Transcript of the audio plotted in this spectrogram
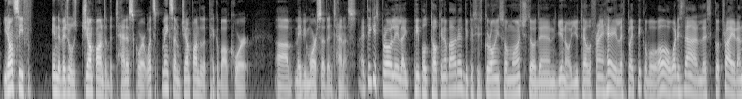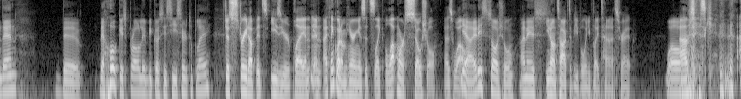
you don't see f- individuals jump onto the tennis court? What makes them jump onto the pickleball court? Uh, maybe more so than tennis. I think it's probably like people talking about it because it's growing so much. So then you know you tell a friend, "Hey, let's play pickleball." Oh, what is that? Let's go try it. And then the the hook is probably because it's easier to play. Just straight up, it's easier to play, and and I think what I'm hearing is it's like a lot more social as well. Yeah, it is social, and it's You don't talk to people when you play tennis, right? well. I'm just kidding.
